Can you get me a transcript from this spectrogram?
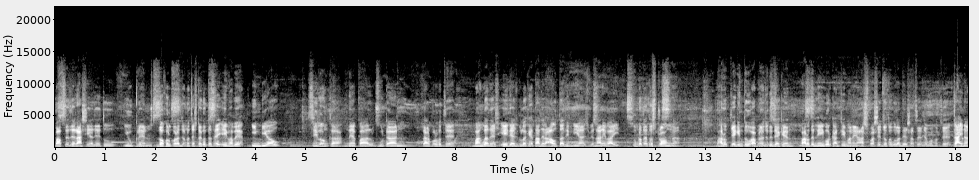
ভাবছে যে রাশিয়া যেহেতু ইউক্রেন দখল করার জন্য চেষ্টা করতেছে, এইভাবে ইন্ডিয়াও, শ্রীলঙ্কা, নেপাল, ভুটান, তারপর হচ্ছে বাংলাদেশ, এই দেশগুলোকে তাদের আওতাধীন নিয়ে আসবে। না রে ভাই, তোমরা তো এত স্ট্রং না। ভারতকে কিন্তু আপনারা যদি দেখেন, ভারতের নেইবর কান্ট্রি মানে আশপাশে যতগুলো দেশ আছে, যেমন হচ্ছে চায়না,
